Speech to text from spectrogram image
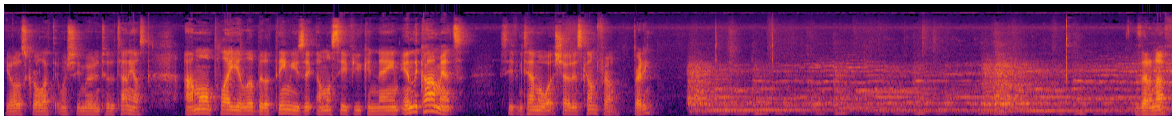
The oldest girl left it when she moved into the tiny house. I'm gonna play you a little bit of theme music. I'm gonna see if you can name in the comments, see if you can tell me what show this comes from. Ready? Is that enough?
